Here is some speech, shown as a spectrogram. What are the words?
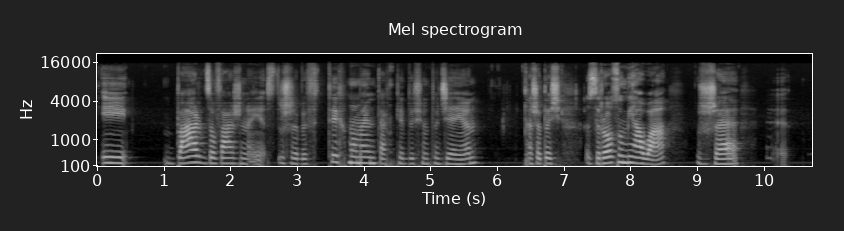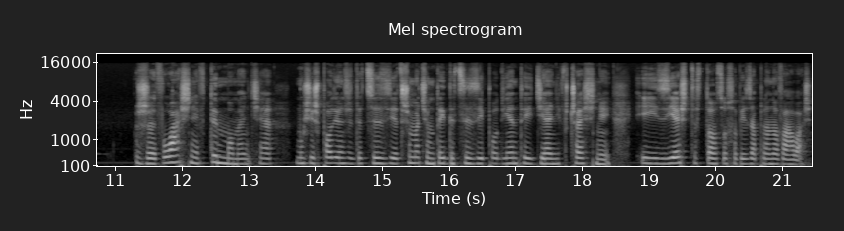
I bardzo ważne jest, żeby w tych momentach, kiedy się to dzieje, żebyś zrozumiała, że, że właśnie w tym momencie musisz podjąć decyzję, trzymać się tej decyzji podjętej dzień wcześniej i zjeść to, co sobie zaplanowałaś.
